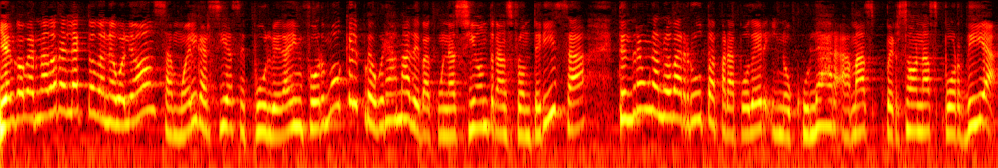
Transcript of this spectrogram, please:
Y el gobernador electo de Nuevo León, Samuel García Sepúlveda, informó que el programa de vacunación transfronteriza tendrá una nueva ruta para poder inocular a más personas por día.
